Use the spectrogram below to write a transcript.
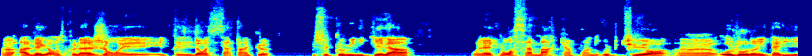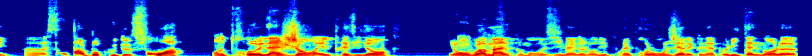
avec, entre l'agent et, et, le président. Et c'est certain que ce communiqué-là, honnêtement, ça marque un point de rupture. Euh, aujourd'hui en Italie, euh, on parle beaucoup de froid entre l'agent et le président. Et on voit mal comment Ozymen aujourd'hui pourrait prolonger avec le Napoli tellement le,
